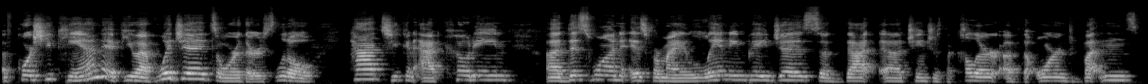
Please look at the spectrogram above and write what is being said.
Of course, you can if you have widgets or there's little hacks, you can add coding. Uh, this one is for my landing pages. So that uh, changes the color of the orange buttons.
